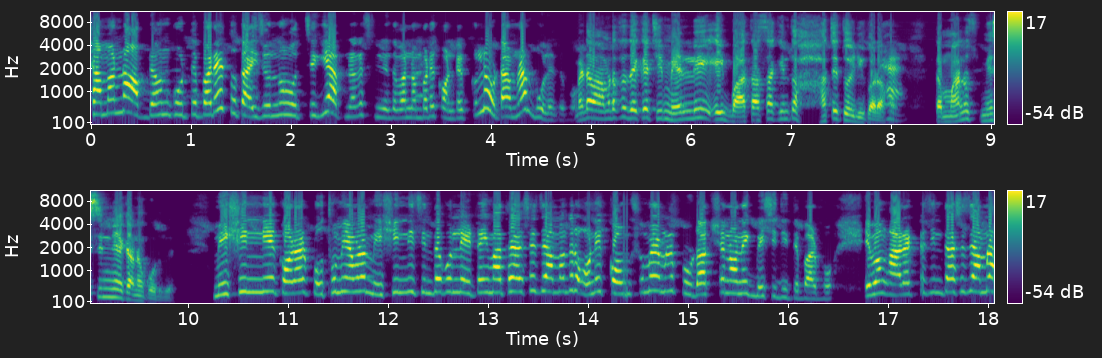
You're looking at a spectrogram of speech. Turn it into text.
সামান্য আপ ডাউন করতে পারে। তো তাই জন্য হচ্ছে গিয়ে আপনারা স্ক্রিনে দেওয়া নাম্বারে কন্ট্যাক্ট করলে ওটা আমরা বলে দেবো। ম্যাডাম আমরা তো দেখেছি মেনলি এই বাতাসা কিন্তু হাতে তৈরি করা হয়। হ্যাঁ। তা মানুষ মেশিন নিয়ে কেন করবে? মেশিন নিয়ে করার প্রথমে আমরা মেশিন নিয়ে চিন্তা করলে এটাই মাথায় আসে যে আমাদের অনেক কম সময়ে আমরা প্রোডাকশন অনেক বেশি দিতে পারব। এবং আর একটা চিন্তা আসে যে আমরা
